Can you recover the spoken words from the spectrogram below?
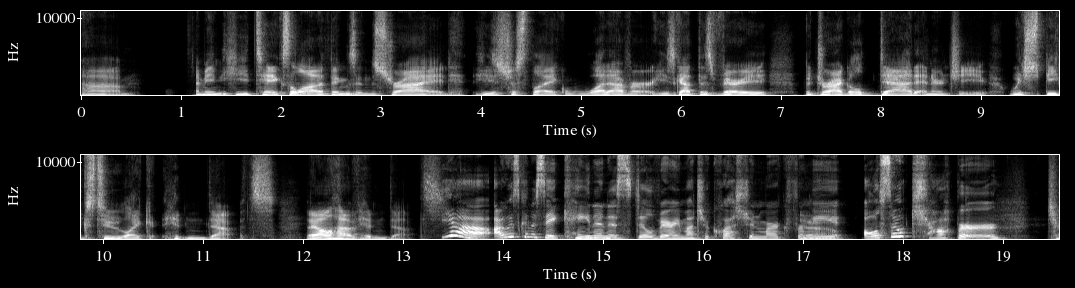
um, I mean, he takes a lot of things in stride. He's just like, whatever. He's got this very bedraggled dad energy, which speaks to like hidden depths. They all have hidden depths. Yeah, I was going to say Kanan is still very much a question mark for Yeah. me. Also, Chopper. Ch-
